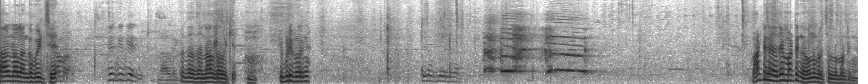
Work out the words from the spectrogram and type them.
நாலு நாள் அங்கே போயிடுச்சு. அதான் நாலரை ஓகே ம். இப்படி பாருங்க? மாட்டுங்க அதிலே மாட்டுங்க. ஒன்றும் பிரச்சனை இல்லை மாட்டுங்க.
